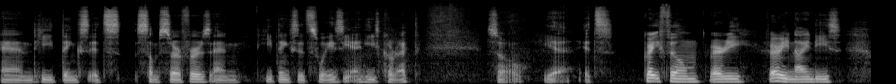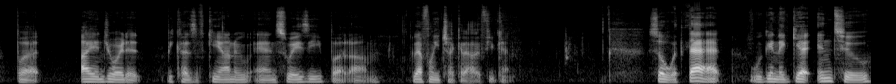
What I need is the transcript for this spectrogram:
and he thinks it's some surfers, and he thinks it's Swayze, and he's correct. So yeah, it's great film, very very 90s, but I enjoyed it because of Keanu and Swayze. But um, definitely check it out if you can. So with that, we're gonna get into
